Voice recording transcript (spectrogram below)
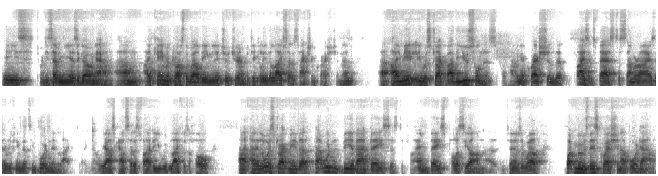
these 27 years ago now, um, I came across the well-being literature and particularly the life satisfaction question. And uh, I immediately was struck by the usefulness of having a question that tries its best to summarize everything that's important in life. You know, we ask, how satisfied are you with life as a whole? Uh, and it always struck me that that wouldn't be a bad basis to try and base policy on uh, in terms of, well, what moves this question up or down?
